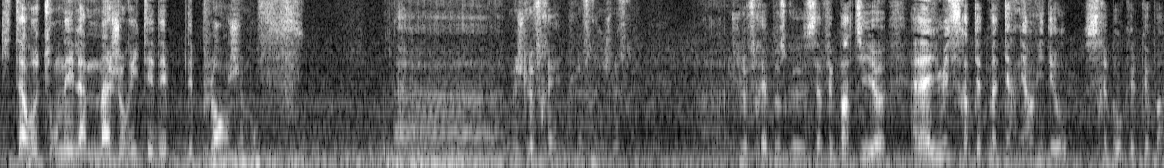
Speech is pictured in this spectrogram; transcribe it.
quitte à retourner la majorité des, plans, je m'en fous. Je le ferai, je le ferai, je le ferai. Euh, je le ferai parce que ça fait partie. euh, à la limite, ce sera peut-être ma dernière vidéo. Ce serait beau quelque part.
